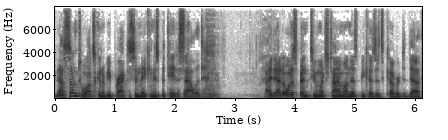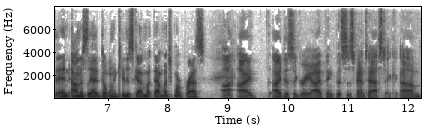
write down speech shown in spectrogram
Now, some twat's going to be practicing making his potato salad. I, I don't want to spend too much time on this because it's covered to death, and honestly, I don't want to give this guy that much more press. I, I I disagree. I think this is fantastic. Um,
